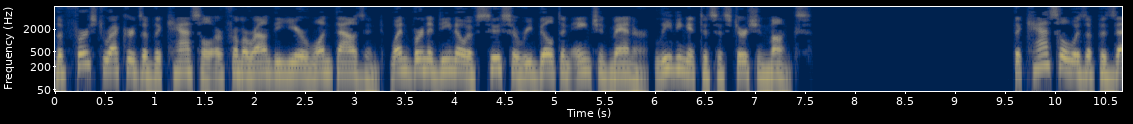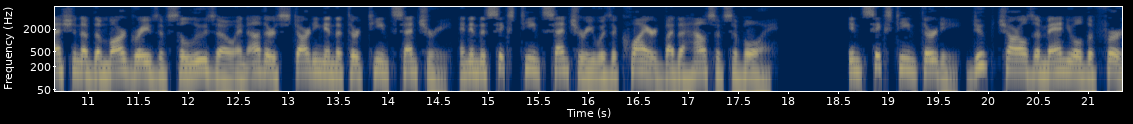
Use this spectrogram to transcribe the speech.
The first records of the castle are from around the year 1000, when Bernardino of Susa rebuilt an ancient manor, leaving it to Cistercian monks. The castle was a possession of the Margraves of Saluzzo and others starting in the 13th century, and in the 16th century was acquired by the House of Savoy. In 1630, Duke Charles Emmanuel I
